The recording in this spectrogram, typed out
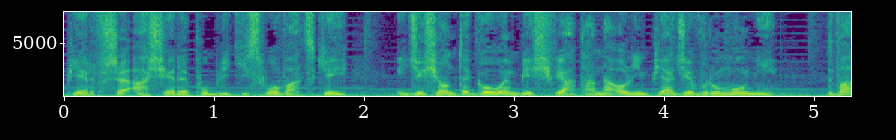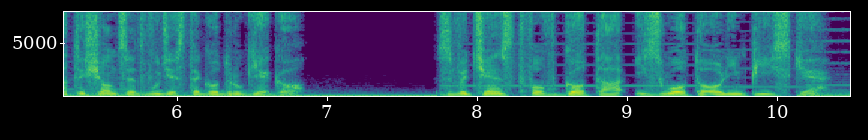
pierwsze asie Republiki Słowackiej i dziesiąte gołębie świata na olimpiadzie w Rumunii 2022. Zwycięstwo w Gotha i złoto olimpijskie.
